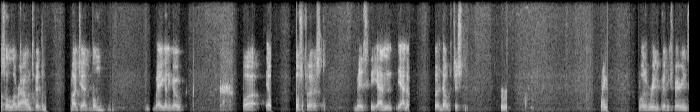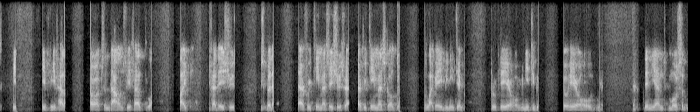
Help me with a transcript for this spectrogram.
puzzle around with the budget on where you're gonna go. But it was first, basically, and yeah, that, that was just was a really good experience. We've, we've had our ups and downs. We've had like we've had issues, but every team has issues. Every team has got like, hey, we need to improve here, or we need to go here, or in the end, most of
